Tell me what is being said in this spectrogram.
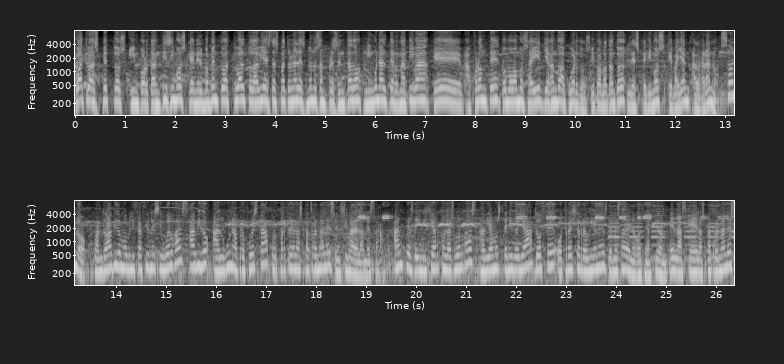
Cuatro aspectos importantísimos que en el momento actual todavía estas patronales no nos han presentado ninguna alternativa que afronte cómo vamos a ir llegando a acuerdos y por lo tanto les pedimos que vayan al grano. Solo cuando ha habido movilizaciones y huelgas ha habido alguna propuesta por parte de las patronales encima de la mesa. Antes de iniciar con las huelgas habíamos tenido ya 12 o 13 reuniones de mesa de negociación en las que las patronales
